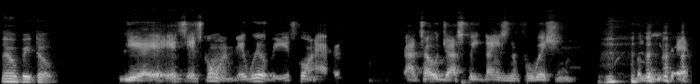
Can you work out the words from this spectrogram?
That'll be dope. Yeah, it's it's going. It will be. It's going to happen. I told you I speak things into fruition. Believe that.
